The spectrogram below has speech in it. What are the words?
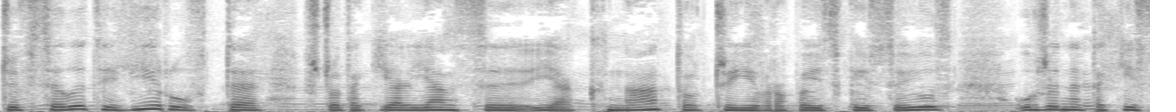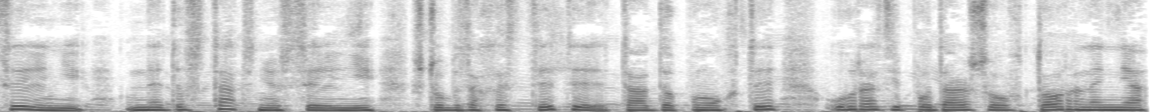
чи вселити віру в те, що такі альянси, як НАТО чи Європейський Союз, уже не такі сильні, недостатньо сильні, щоб захистити та допомогти у разі подальшого вторгнення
